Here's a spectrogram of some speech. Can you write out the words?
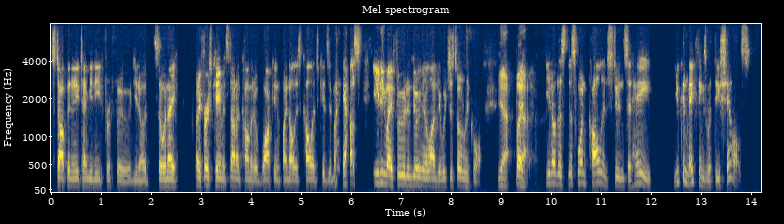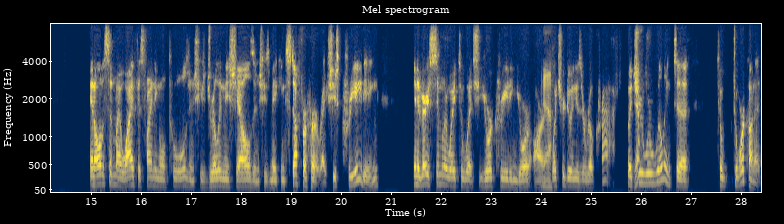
Stop in anytime you need for food. You know, so when I when I first came, it's not uncommon to walk in and find all these college kids in my house eating my food and doing their laundry, which is totally cool. Yeah. But yeah. you know, this this one college student said, "Hey, you can make things with these shells." And all of a sudden, my wife is finding old tools and she's drilling these shells and she's making stuff for her. Right? She's creating in a very similar way to which you're creating your art. Yeah. What you're doing is a real craft, but Yeah. you were willing to to to work on it.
